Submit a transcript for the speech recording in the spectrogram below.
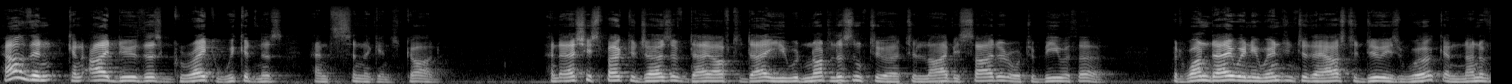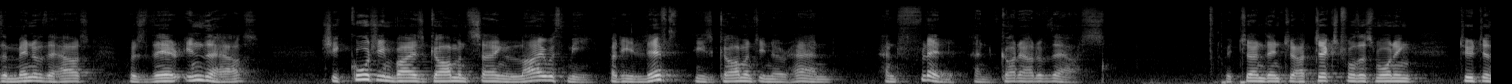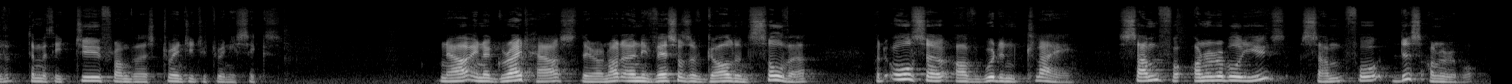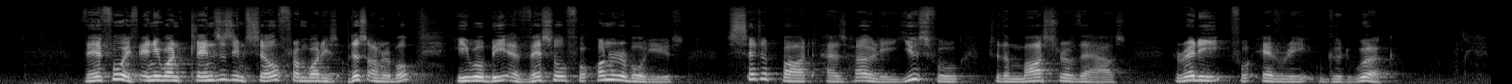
How then can I do this great wickedness and sin against God? And as she spoke to Joseph day after day, he would not listen to her to lie beside her or to be with her. But one day, when he went into the house to do his work, and none of the men of the house was there in the house, she caught him by his garment, saying, Lie with me. But he left his garment in her hand and fled and got out of the house. We turn then to our text for this morning, 2 Timothy 2, from verse 20 to 26. Now, in a great house there are not only vessels of gold and silver, but also of wood and clay, some for honourable use, some for dishonourable. Therefore, if anyone cleanses himself from what is dishonourable, he will be a vessel for honourable use, set apart as holy, useful to the master of the house, ready for every good work.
